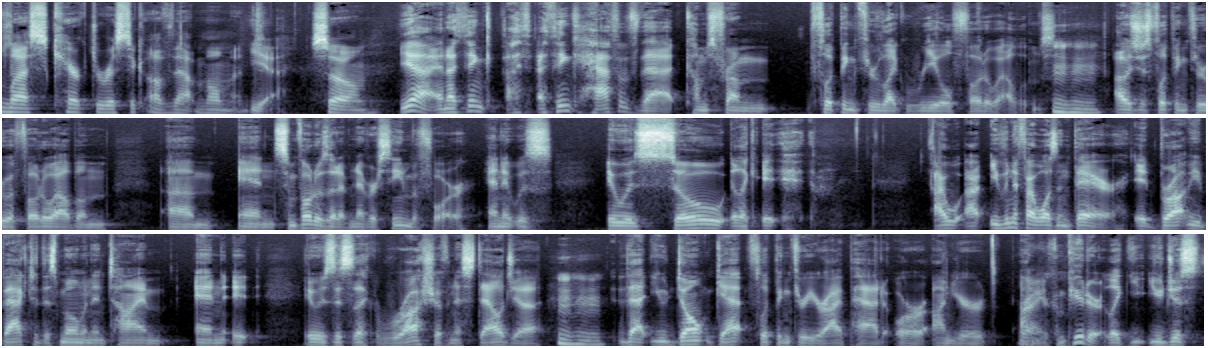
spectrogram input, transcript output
less characteristic of that moment. Yeah. So Yeah, and I think I, I think half of that comes from flipping through like real photo albums. Mm-hmm. I was just flipping through a photo album um, and some photos that I've never seen before, and it was it was so like it. I, I- even if I wasn't there, it brought me back to this moment in time, and it it was this like rush of nostalgia Mm-hmm. that you don't get flipping through your iPad or on your on Right. your computer. Like you, you just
